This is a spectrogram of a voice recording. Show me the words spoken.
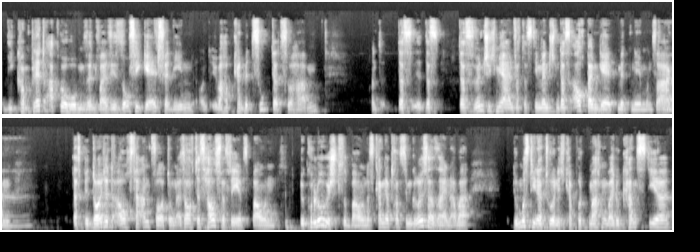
die komplett abgehoben sind, weil sie so viel Geld verdienen und überhaupt keinen Bezug dazu haben. Und das, das, das wünsche ich mir einfach, dass die Menschen das auch beim Geld mitnehmen und sagen, mhm das bedeutet auch Verantwortung. Also auch das Haus, was wir jetzt bauen, ökologisch zu bauen, das kann ja trotzdem größer sein, aber du musst die Natur nicht kaputt machen, weil du kannst dir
